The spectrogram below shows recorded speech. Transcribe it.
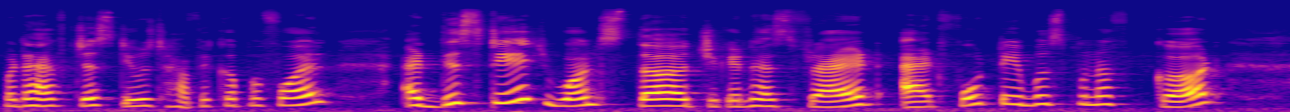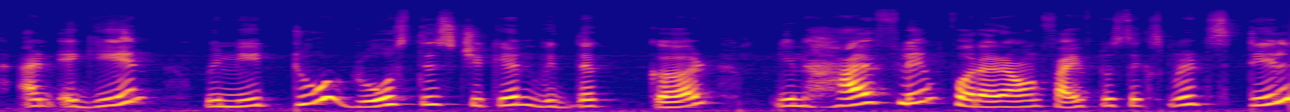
but i have just used half a cup of oil. At this stage once the chicken has fried add 4 tablespoon of curd and again we need to roast this chicken with the curd in high flame for around 5 to 6 minutes. Till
